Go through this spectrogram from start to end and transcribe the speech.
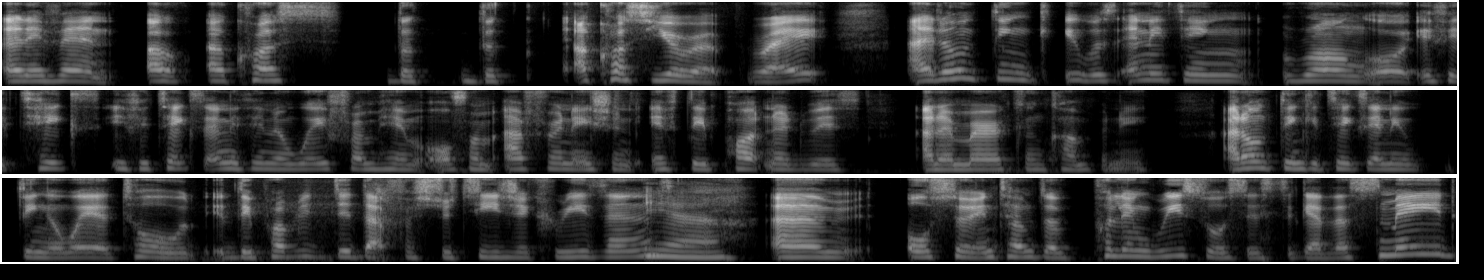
an event a- across the the across Europe, right? I don't think it was anything wrong, or if it takes if it takes anything away from him or from Afro Nation if they partnered with an American company. I don't think it takes anything away at all. They probably did that for strategic reasons Yeah. um also in terms of pulling resources together. Smade,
